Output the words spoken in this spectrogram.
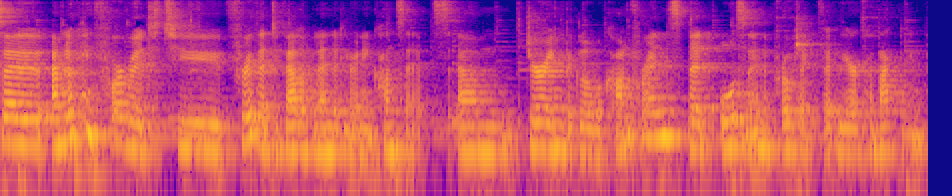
so I'm looking forward to further develop blended learning concepts um, during the global conference, but also in the projects that we are conducting.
